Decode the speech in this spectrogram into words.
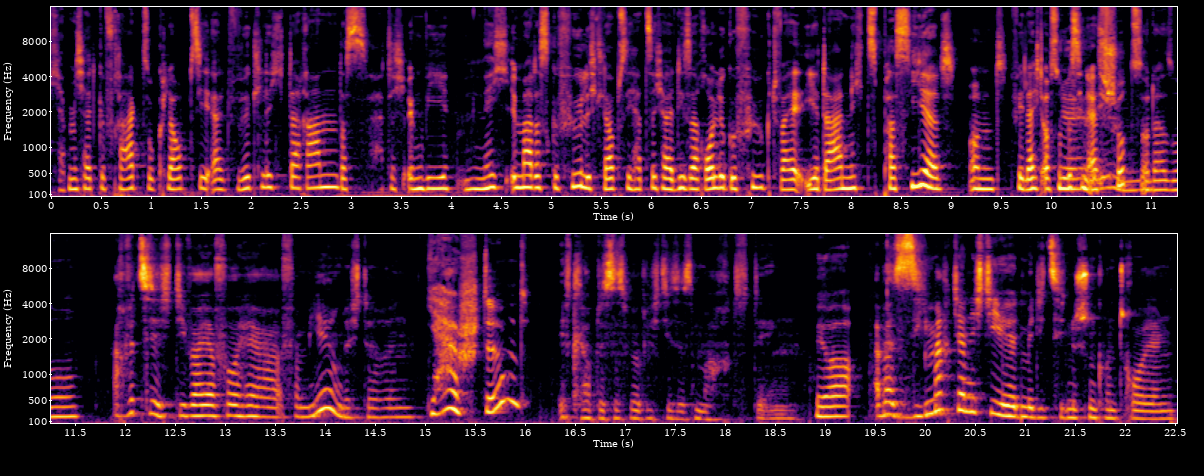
Ich habe mich halt gefragt, so glaubt sie halt wirklich daran? Das hatte ich irgendwie nicht immer das Gefühl. Ich glaube, sie hat sich halt dieser Rolle gefügt, weil ihr da nichts passiert und vielleicht auch so ein ja, bisschen als eben. Schutz oder so. Ach witzig, die war ja vorher Familienrichterin. Ja, stimmt. Ich glaube, das ist wirklich dieses Machtding. Ja. Aber sie macht ja nicht die medizinischen Kontrollen.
